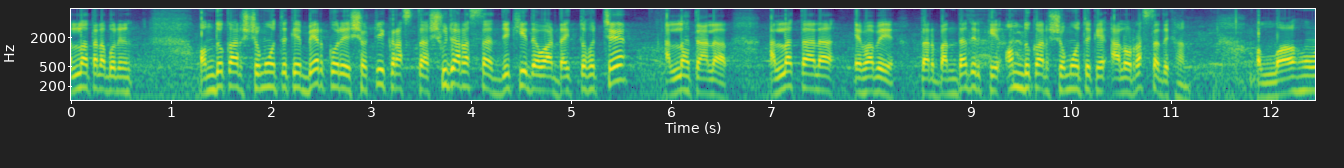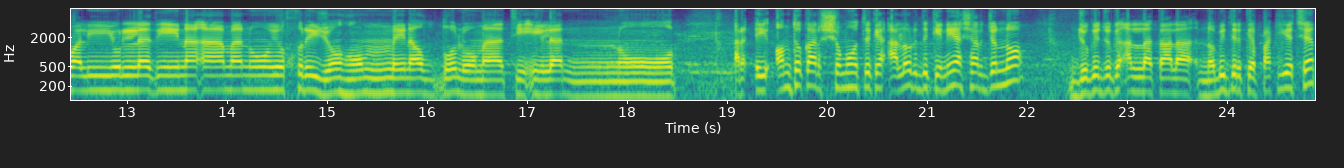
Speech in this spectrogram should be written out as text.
আল্লাহ তাআলা বলেন অন্ধকার সমূহ থেকে বের করে সঠিক রাস্তা সোজা রাস্তা দেখিয়ে দেওয়ার দায়িত্ব হচ্ছে আল্লাহ তাআলার আল্লাহ তাআলা এভাবে তার বান্দাদেরকে অন্ধকার সমূহ থেকে আলোর রাস্তা দেখান আল্লাহ ওয়ালিউল্লাযীনা আমানু ইউখরিজুহুম মিনায-যুলুমাতি ইলান নূর আর এই অন্ধকার সমূহ থেকে আলোর দিকে নিয়ে আসার জন্য যুগে যুগে আল্লাহ তালা নবীদেরকে পাঠিয়েছেন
